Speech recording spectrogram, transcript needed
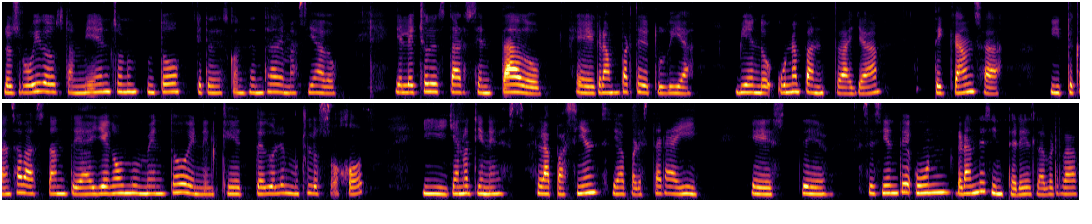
Los ruidos también son un punto que te desconcentra demasiado. Y el hecho de estar sentado eh, gran parte de tu día viendo una pantalla te cansa y te cansa bastante. Ahí llega un momento en el que te duelen mucho los ojos y ya no tienes la paciencia para estar ahí. Este se siente un gran desinterés, la verdad.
